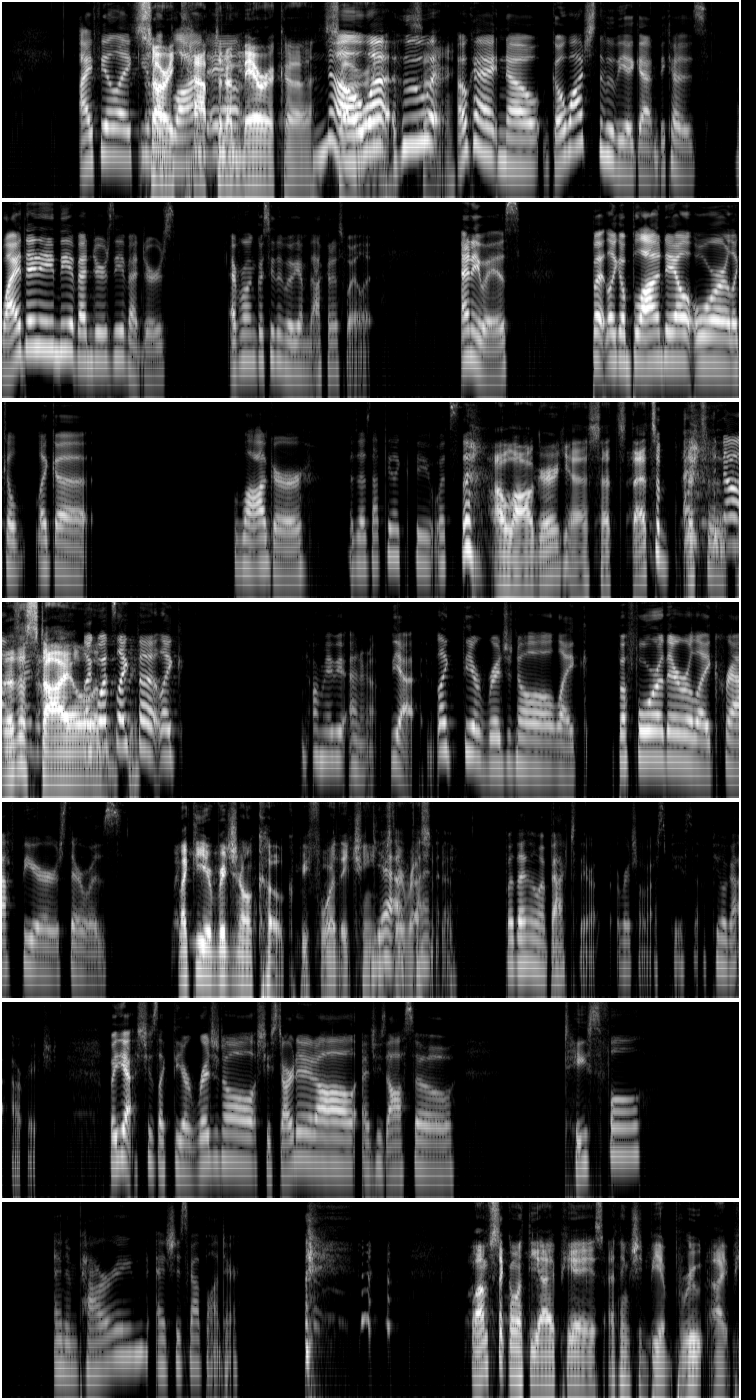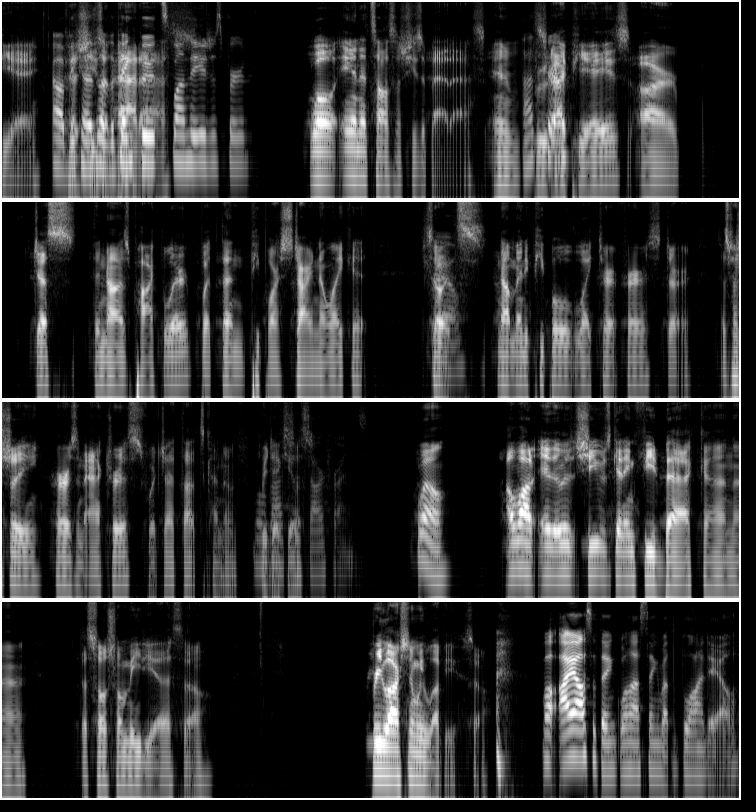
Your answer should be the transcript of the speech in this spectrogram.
I feel like know, Sorry, Captain ale- America. No, Sorry. uh, who? Sorry. Okay, no. Go watch the movie again because why they name the Avengers the Avengers? Everyone go see the movie. I'm not gonna spoil it. Anyways, but like a blonde ale or like a like a lager. Is that the like the what's the A lager, yes. That's that's a that's a No, that's a style. like what's like the like or maybe I don't know. Yeah, like the original like before there were like craft beers. There was like the original Coke before they changed Yeah, their kind of. recipe. But then they went back to their original recipe, so people got outraged. But yeah, she's like the original. She started it all, and she's also tasteful and empowering, and she's got blonde hair. Well, I'm sticking with the IPAs. I think she'd be a brut IPA. Oh, because of the pink boots one that you just brewed. Well, and it's also she's a badass. And That's brut true. IPAs are just they're not as popular, but then people are starting to like it. So True. it's not many people liked her at first, or especially her as an actress, which I thought's kind of Well, ridiculous. that's just our friends. Well, a lot. It was she was getting feedback on uh, the social media, so. Brie Larson, we love you. So Well, I also think one last thing about the blonde ale.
